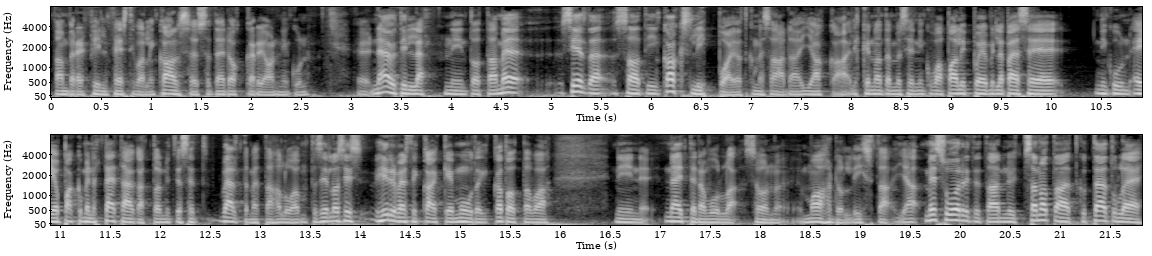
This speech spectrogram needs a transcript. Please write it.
Tampereen Film Festivalin kanssa, jossa tämä dokkari on niin kuin, ö, näytillä, niin tota, me sieltä saatiin kaksi lippua, jotka me saadaan jakaa. Eli ne on tämmöisiä niin vapaa-lippuja, millä pääsee niin kuin, ei ole pakko mennä tätä katsoa nyt, jos et välttämättä halua, mutta siellä on siis hirveästi kaikkea muutakin katsottavaa, niin näiden avulla se on mahdollista. Ja me suoritetaan nyt, sanotaan, että kun tämä tulee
